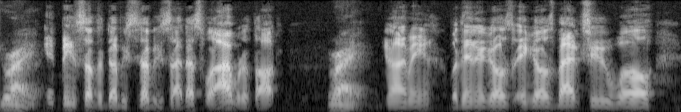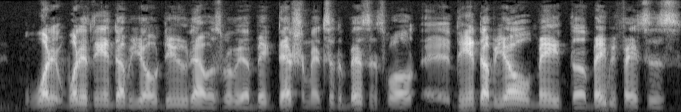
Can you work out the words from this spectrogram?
Right, It beats up the WCW side. That's what I would have thought. right. You know what I mean? But then it goes it goes back to well, what did, what did the NWO do that was really a big detriment to the business? Well, eh, the NWO made the baby faces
